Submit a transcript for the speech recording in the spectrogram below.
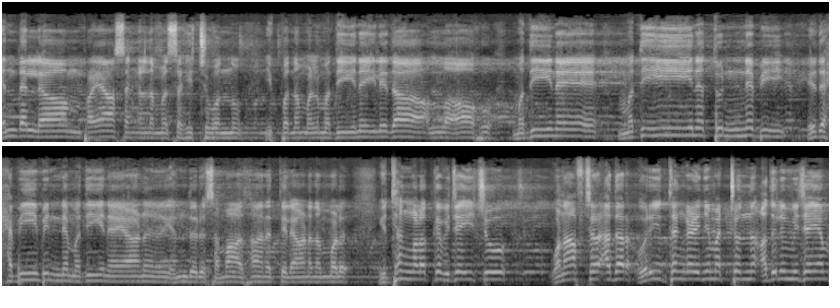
എന്തെല്ലാം പ്രയാസങ്ങൾ നമ്മൾ സഹിച്ചു വന്നു? ഇപ്പൊ നമ്മൾ മദീനയിലിതാ അള്ളാഹു മദീനയെ മദീനത്തുന്നബി ഇത് ഹബീബിന്റെ മദീനയാണ് എന്തൊരു സമാധാനത്തിലാണ് നമ്മൾ. യുദ്ധങ്ങളൊക്കെ വിജയിച്ചു. വൺ ആഫ്റ്റർ അതർ ഒരു യുദ്ധം കഴിഞ്ഞ് മറ്റൊന്ന് അതിലും വിജയം.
